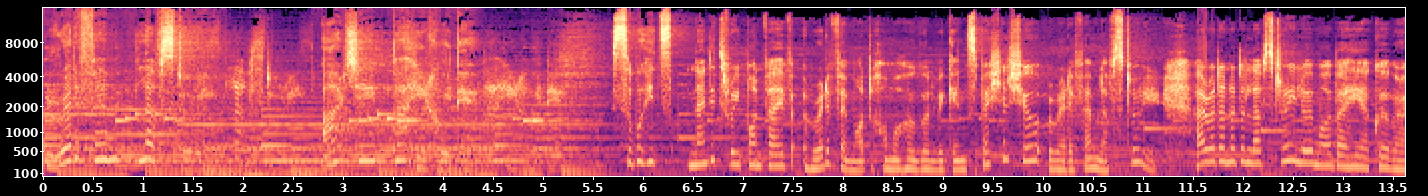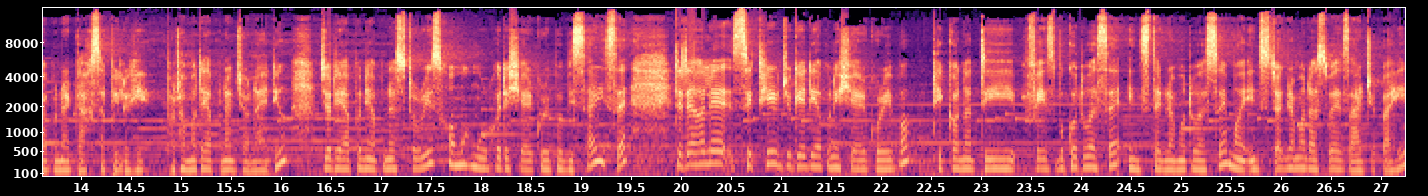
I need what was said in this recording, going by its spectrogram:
Red F M love story love story R J superhits ninety three point five red F এমত সময় হৈ গ'ল weekend special show' red F M love ষ্টৰীৰ আৰু এটা নতুন love story লৈ মই বাঢ়ি আকৌ এবাৰ আপোনাৰ কাষ চাপিলোহি। প্ৰথমতে আপোনাক জনাই দিওঁ যদি আপুনি আপোনাৰ ষ্টৰিজসমূহ মোৰ সৈতে শ্বেয়াৰ কৰিব বিচাৰিছে তেতিয়াহ'লে চিঠিৰ যোগেদি আপুনি শ্বেয়াৰ কৰিব। ঠিকনাটি ফেচবুকতো আছে ইনষ্টাগ্ৰামতো আছে মই ইনষ্টাগ্ৰামত আছোঁ এজ আৰ জে পাহি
